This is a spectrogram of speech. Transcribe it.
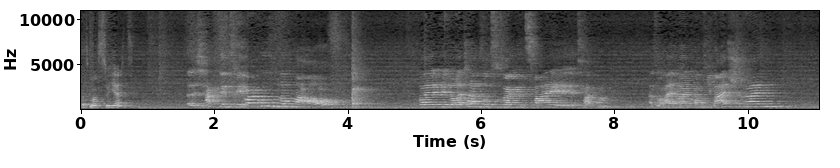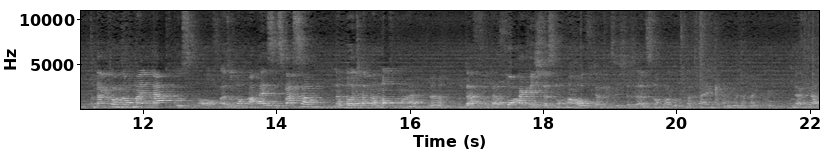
Was machst du jetzt? Äh, Ich hack den Treberkuchen nochmal auf, weil wir läutern sozusagen in zwei Etappen. Also einmal kommt die rein und dann kommt nochmal ein Nachguss drauf. Also nochmal heißes Wasser und dann läutert man nochmal. Ah, Und davor, davor hacke ich das nochmal auf, damit sich das alles nochmal gut verteilen kann. Ja, klar.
